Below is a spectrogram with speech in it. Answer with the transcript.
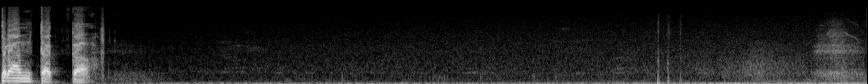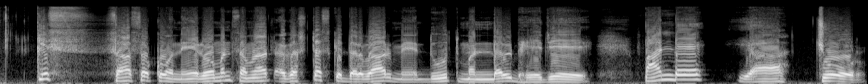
प्रांतक का? किस शासकों ने रोमन सम्राट अगस्टस के दरबार में दूत मंडल भेजे। पांडे या चोर?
